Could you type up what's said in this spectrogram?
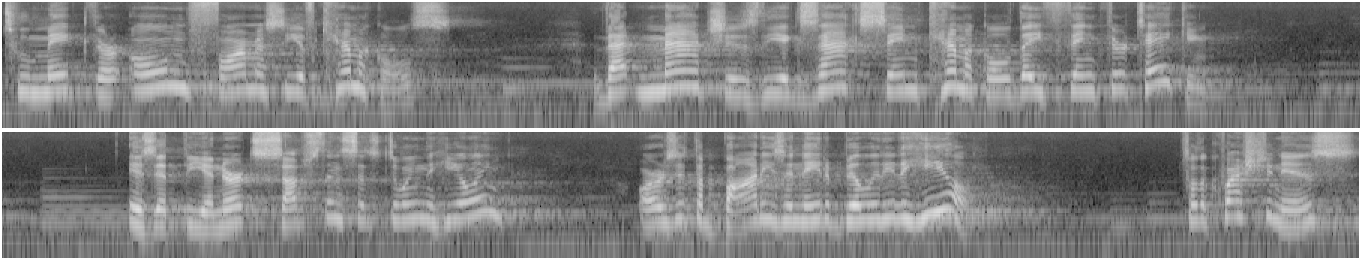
to make their own pharmacy of chemicals that matches the exact same chemical they think they're taking. Is it the inert substance that's doing the healing? Or is it the body's innate ability to heal? So the question is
